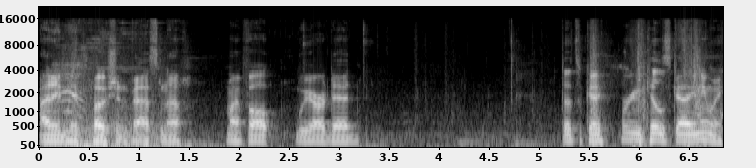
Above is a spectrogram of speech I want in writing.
I didn't hit the potion fast enough. My fault. We are dead. That's okay. We're gonna kill this guy anyway.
